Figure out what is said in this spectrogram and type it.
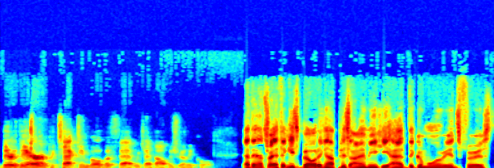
they're there and protecting Boba Fett, which I thought was really cool. I think that's right. I think he's building up his army. He added the Gamorreans first.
